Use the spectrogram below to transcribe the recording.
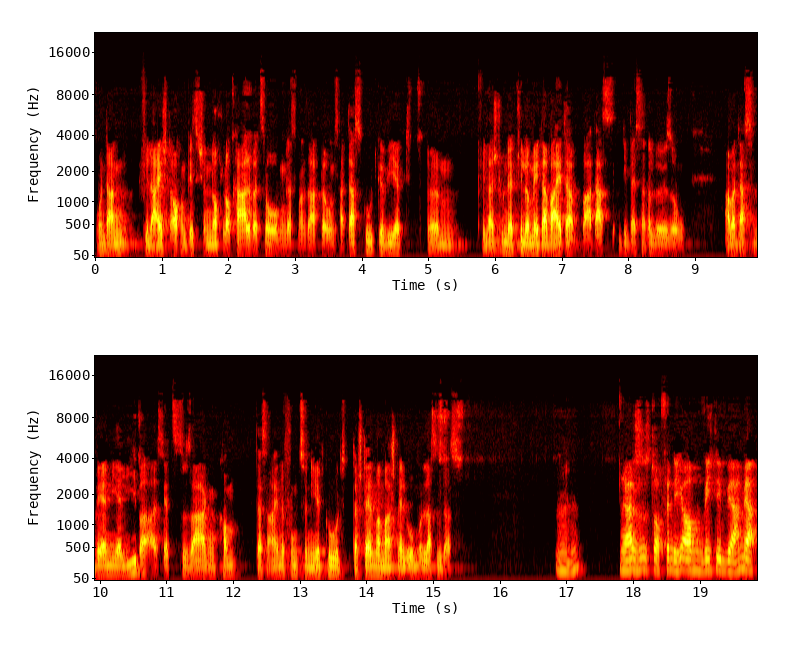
Und dann vielleicht auch ein bisschen noch lokal bezogen, dass man sagt, bei uns hat das gut gewirkt. Ähm, vielleicht 100 Kilometer weiter war das die bessere Lösung. Aber das wäre mir lieber, als jetzt zu sagen, komm, das eine funktioniert gut, da stellen wir mal schnell um und lassen das. Mhm. Ja, das ist doch, finde ich, auch wichtig. Wir haben ja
